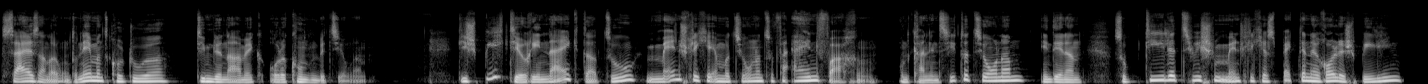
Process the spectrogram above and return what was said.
sei es an der Unternehmenskultur, Teamdynamik oder Kundenbeziehungen. Die Spieltheorie neigt dazu, menschliche Emotionen zu vereinfachen und kann in Situationen, in denen subtile zwischenmenschliche Aspekte eine Rolle spielen,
